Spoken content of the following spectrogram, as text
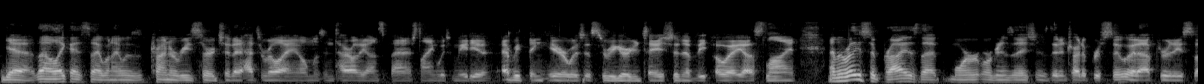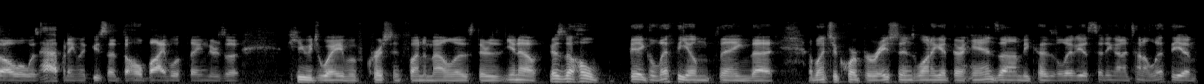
Yeah, like I said, when I was trying to research it, I had to rely almost entirely on Spanish language media. Everything here was just a regurgitation of the OAS line. And I'm really surprised that more organizations didn't try to pursue it after they saw what was happening. Like you said, the whole Bible thing, there's a huge wave of Christian fundamentalists. There's, you know, there's the whole big lithium thing that a bunch of corporations want to get their hands on because Bolivia's sitting on a ton of lithium.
